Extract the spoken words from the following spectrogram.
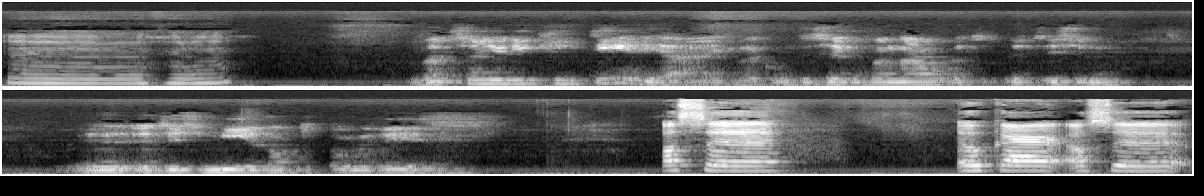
mhm. Wat zijn jullie criteria eigenlijk om te zeggen van nou, het, het, is, een, eh, het is meer dan te tolereren? als ze elkaar, als ze,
